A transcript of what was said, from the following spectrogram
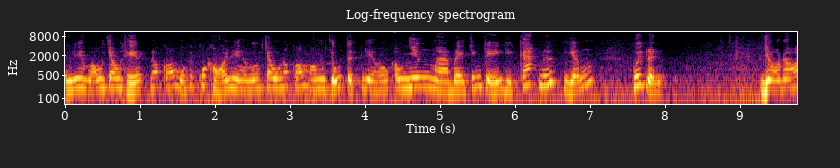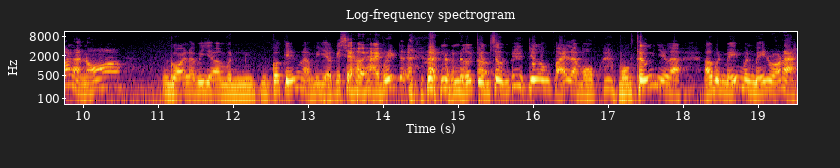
liên hiệp Âu Châu thiệt nó có một cái quốc hội liên hiệp Âu Châu nó có một ông chủ tịch liên hiệp Âu Châu. Nhưng mà về chính trị thì các nước vẫn quyết định. Do đó là nó gọi là bây giờ mình có tiếng là bây giờ cái xe hơi hybrid đó, nửa chừng xuân chứ không phải là một một thứ như là ở bên Mỹ. Bên Mỹ rõ ràng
